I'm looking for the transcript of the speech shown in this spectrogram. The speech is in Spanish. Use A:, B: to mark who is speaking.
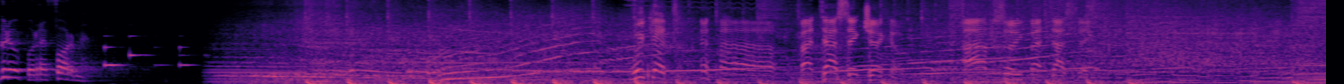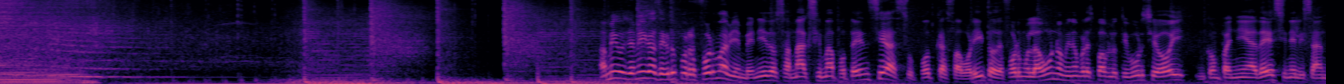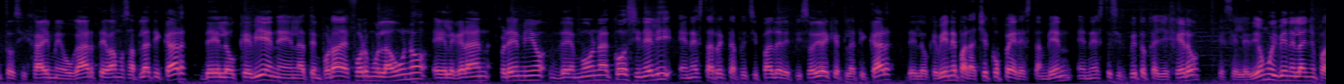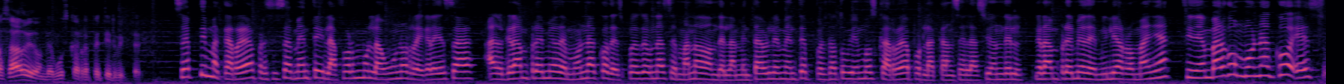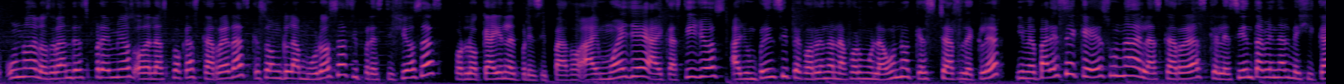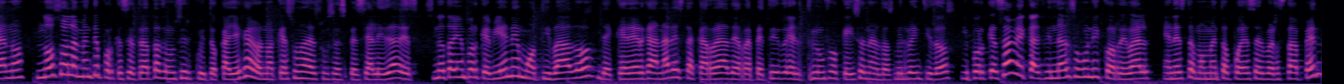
A: Grupo Reforma.
B: Wicked. fantastic, Checo. Absolutely fantastic.
C: Amigos y amigas de Grupo Reforma, bienvenidos a Máxima Potencia, su podcast favorito de Fórmula 1. Mi nombre es Pablo Tiburcio. Hoy, en compañía de Sineli Santos y Jaime Ugarte, vamos a platicar de lo que viene en la temporada de Fórmula 1, el Gran Premio de Mónaco. Sineli, en esta recta principal del episodio hay que platicar de lo que viene para Checo Pérez también en este circuito callejero que se le dio muy bien el año pasado y donde busca repetir victoria.
D: Séptima carrera precisamente y la Fórmula 1 regresa al Gran Premio de Mónaco después de una semana donde lamentablemente pues no tuvimos carrera por la cancelación del Gran Premio de Emilia Romagna. Sin embargo, Mónaco es uno de los grandes premios o de las pocas carreras que son glamurosas y prestigiosas por lo que hay en el Principado. Hay muelle, hay castillos, hay un príncipe corriendo en la Fórmula 1 que es Charles Leclerc y me parece que es una de las carreras que le sienta bien al mexicano, no solamente porque se trata de un circuito callejero, no que es una de sus especialidades, sino también porque viene motivado de querer ganar esta carrera, de repetir el triunfo que hizo en el 2022 y porque sabe que al final su único rival en este momento puede ser Verstappen,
